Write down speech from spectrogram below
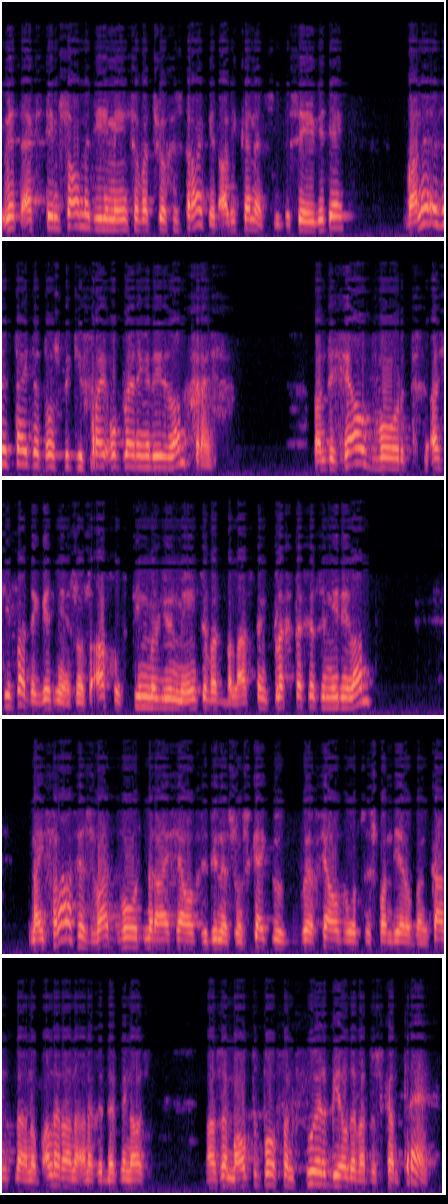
weet ek stem saam met hierdie mense wat so gestraik het, al die kinders om te sê, weet jy, wanneer is dit tyd dat ons 'n bietjie vry opleiding in hierdie land kry? Want die geld word, as jy vat, ek weet nie, is ons 8 of 10 miljoen mense wat belastingpligtig is in hierdie land? My vraag is wat word met daai geld gedoen as ons kyk hoe hoe geld word gespandeer op 'n kant en op allerlei ander gedink en ons daar's 'n multiple van voorbeelde wat ons kan trek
